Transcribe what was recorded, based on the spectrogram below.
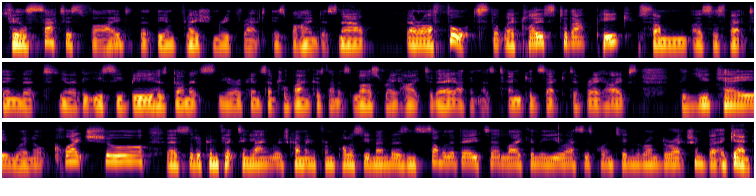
feel satisfied that the inflationary threat is behind us. Now, there are thoughts that we're close to that peak. Some are suspecting that, you know, the ECB has done its, the European Central Bank has done its last rate hike today. I think that's 10 consecutive rate hikes. The UK, we're not quite sure. There's sort of conflicting language coming from policy members and some of the data, like in the US, is pointing in the wrong direction. But again,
